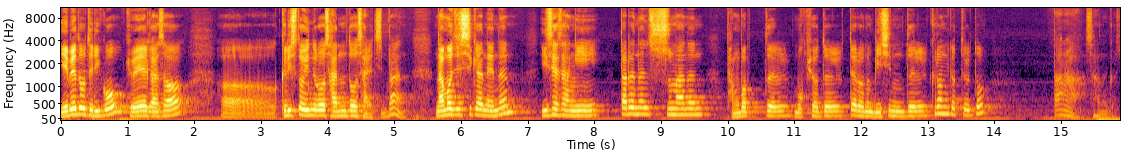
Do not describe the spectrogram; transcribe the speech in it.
예배도 드리고 교회에 가서 어, 그리스도인으로 삶도 살지만 나머지 시간에는 이 세상이 따르는 수많은 방법들, 목표들, 때로는 미신들 그런 것들도 따라 사는 거죠.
